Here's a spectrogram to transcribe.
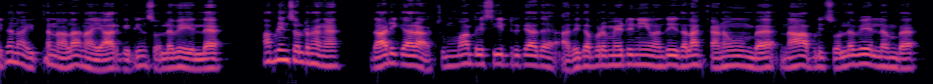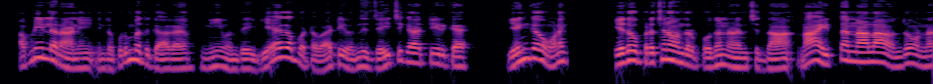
இதை நான் இத்தனை நாளாக நான் யார்கிட்டையும் சொல்லவே இல்லை. அப்படின்னு சொல்கிறாங்க தாடிக்காரா சும்மா பேசிகிட்டு இருக்காத. அதுக்கப்புறமேட்டு நீ வந்து இதெல்லாம் கனவும்ப நான் அப்படி சொல்லவே இல்லைம்ப. அப்படி இல்லை ராணி, இந்த குடும்பத்துக்காக நீ வந்து ஏகப்பட்ட வாட்டி வந்து ஜெயிச்சு காட்டியிருக்க. எங்கே உனக்கு ஏதோ பிரச்சனை வந்துருப்போதுன்னு போதுன்னு தான், நான் இத்தனை நாளாக வந்து உன்னை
